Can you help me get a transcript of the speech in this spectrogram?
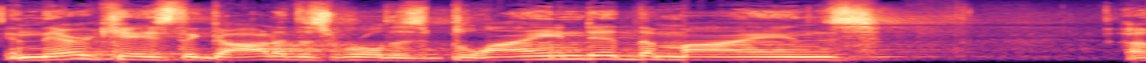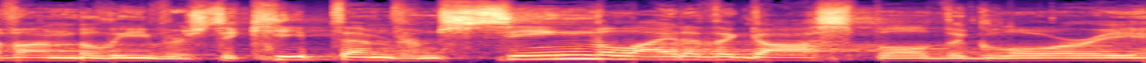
In their case, the God of this world has blinded the minds of unbelievers, to keep them from seeing the light of the gospel, the glory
